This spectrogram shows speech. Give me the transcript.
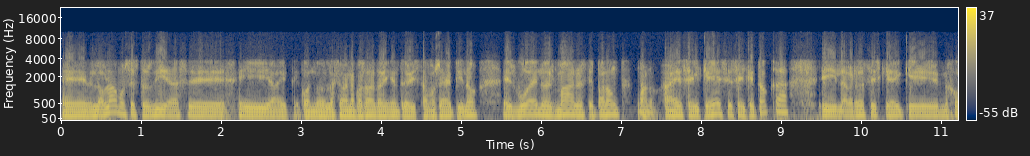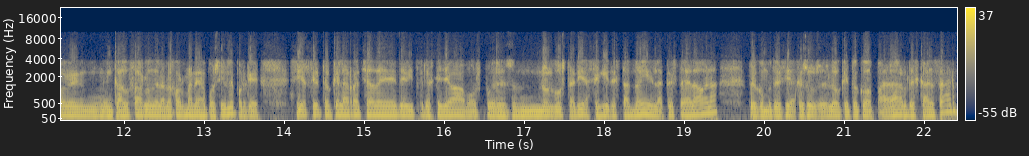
Eh, lo hablábamos estos días eh, y cuando la semana pasada también entrevistamos a Epi, ¿no? Es bueno, es malo este parón, bueno, es el que es, es el que toca y la verdad es que hay que mejor en- encauzarlo de la mejor manera posible porque sí es cierto que la racha de, de victorias que llevábamos pues nos gustaría seguir estando ahí en la cresta de la ola, pero como te decía Jesús, es lo que tocó para dar, descansar,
